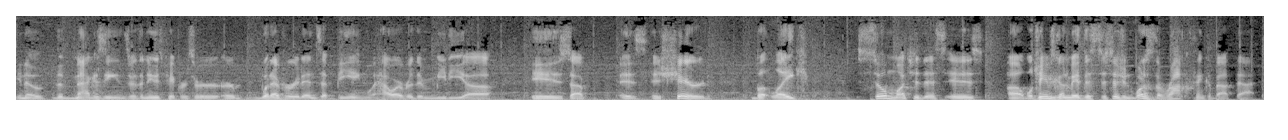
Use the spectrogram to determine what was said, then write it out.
you know, the magazines or the newspapers or, or whatever it ends up being, however their media is uh, is is shared. But like so much of this is, uh, well, James Gunn made this decision. What does The Rock think about that?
